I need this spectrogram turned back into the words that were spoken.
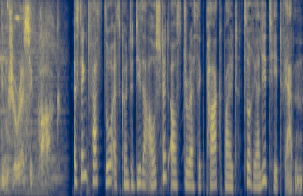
im Jurassic Park. Es klingt fast so, als könnte dieser Ausschnitt aus Jurassic Park bald zur Realität werden.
